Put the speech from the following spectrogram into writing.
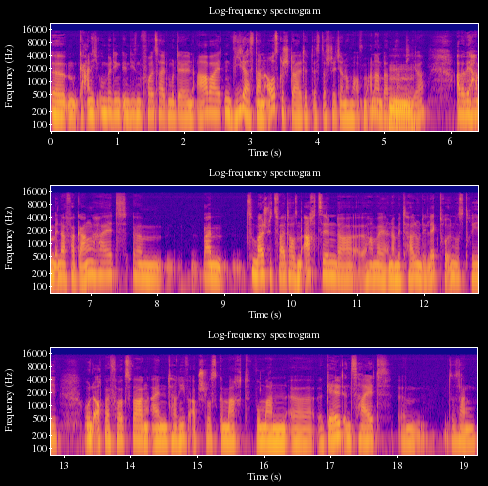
ähm, gar nicht unbedingt in diesen Vollzeitmodellen arbeiten. Wie das dann ausgestaltet ist, das steht ja nochmal auf einem anderen Blatt mhm. Papier. Aber wir haben in der Vergangenheit ähm, beim zum Beispiel 2018, da haben wir ja in der Metall- und Elektroindustrie und auch bei Volkswagen einen Tarifabschluss gemacht, wo man äh, Geld in Zeit ähm, sozusagen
